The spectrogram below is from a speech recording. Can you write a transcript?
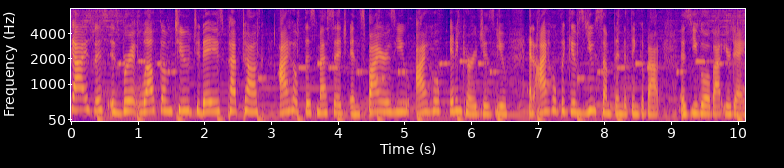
guys, this is Britt. Welcome to today's Pep Talk. I hope this message inspires you. I hope it encourages you. And I hope it gives you something to think about as you go about your day.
